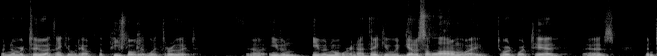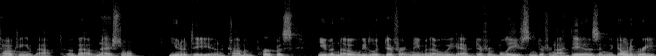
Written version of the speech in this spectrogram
But number two, I think it would help the people that went through it uh, even, even more. And I think it would get us a long way toward what Ted has been talking about, about national unity and a common purpose, even though we look different and even though we have different beliefs and different ideas and we don't agree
